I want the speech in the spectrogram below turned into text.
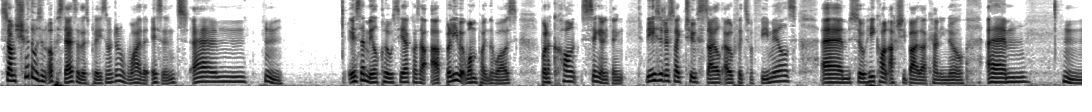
So I'm sure there was an upstairs of this place, and I don't know why there isn't. Um, hmm. Is there meal clothes here? Because I, I believe at one point there was, but I can't sing anything. These are just like two styled outfits for females. Um, so he can't actually buy that, can he? No. Um, hmm.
